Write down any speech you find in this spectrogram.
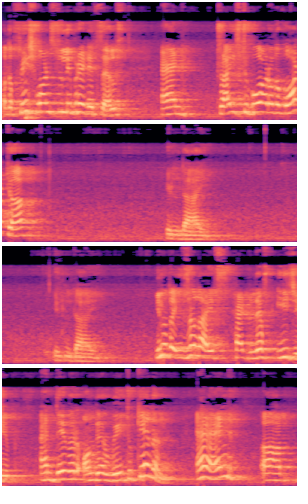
or the fish wants to liberate itself and tries to go out of the water, it'll die. It'll die. You know, the Israelites had left Egypt and they were on their way to Canaan. And uh,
